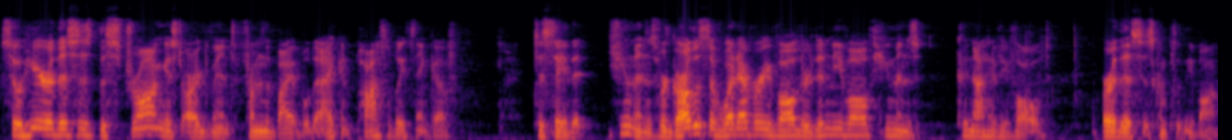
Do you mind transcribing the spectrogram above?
So here, this is the strongest argument from the Bible that I can possibly think of to say that humans, regardless of whatever evolved or didn't evolve, humans could not have evolved, or this is completely bonk.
